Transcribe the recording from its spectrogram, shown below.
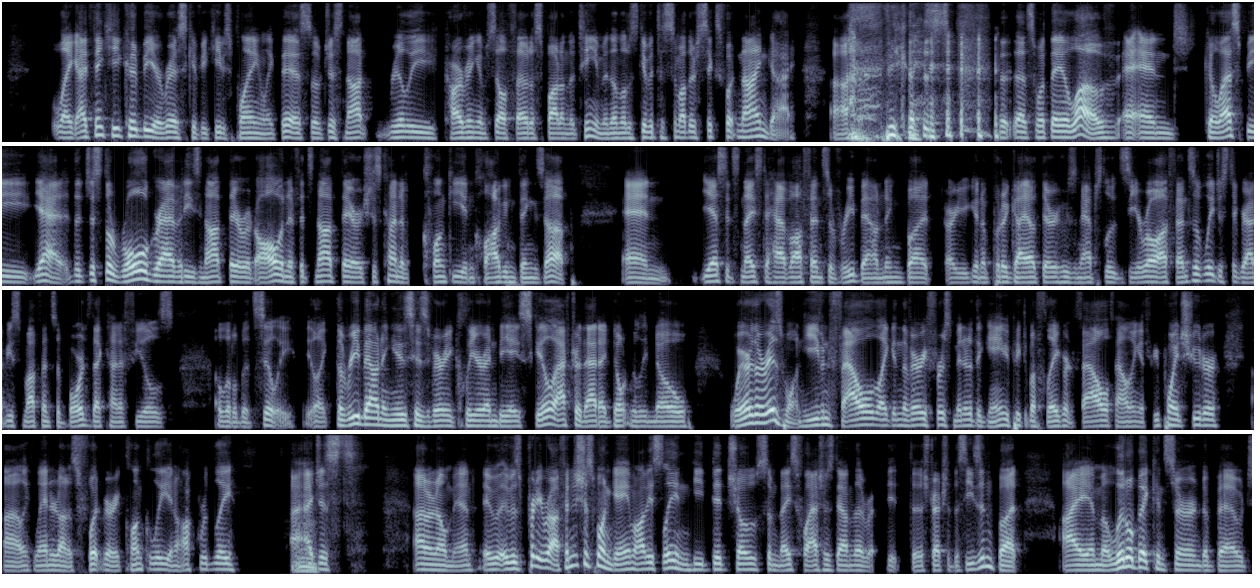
Like I think he could be a risk if he keeps playing like this of just not really carving himself out a spot on the team, and then they'll just give it to some other six foot nine guy uh, because that's what they love. And Gillespie, yeah, the, just the roll gravity is not there at all, and if it's not there, it's just kind of clunky and clogging things up. And yes, it's nice to have offensive rebounding, but are you going to put a guy out there who's an absolute zero offensively just to grab you some offensive boards? That kind of feels a little bit silly. Like the rebounding is his very clear NBA skill. After that, I don't really know where there is one. He even fouled like in the very first minute of the game. He picked up a flagrant foul, fouling a three point shooter, uh, like landed on his foot very clunkily and awkwardly. Mm. I, I, just, I don't know, man. It, it, was pretty rough. And it's just one game, obviously. And he did show some nice flashes down the, the stretch of the season, but I am a little bit concerned about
